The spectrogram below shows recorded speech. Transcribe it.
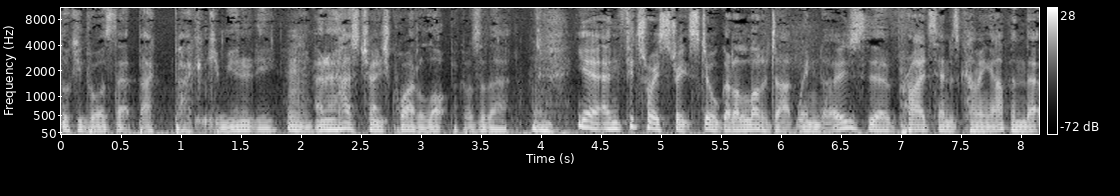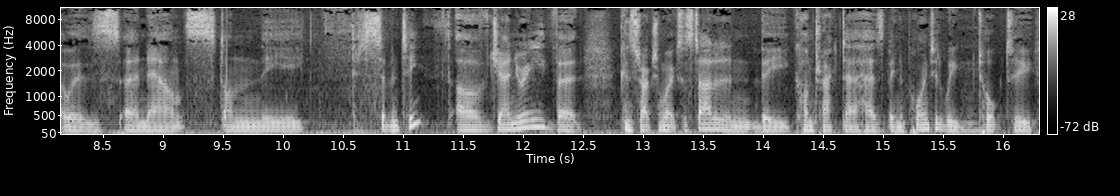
looking towards that backpacker community, and it has changed quite a lot because of that. Yeah, and Fitzroy Street still got a lot of dark windows. The Pride Centre's coming up, and that was announced on the 17th of January that construction works have started and the contractor has been appointed. We talked to Jude.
